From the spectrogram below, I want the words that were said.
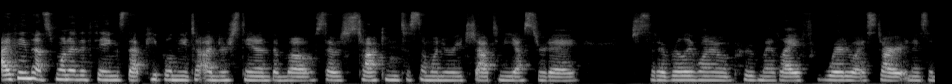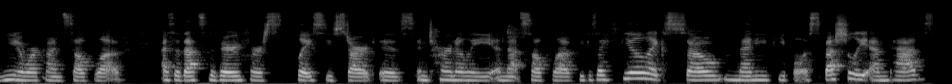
I think that's one of the things that people need to understand the most. I was talking to someone who reached out to me yesterday. She said, I really want to improve my life. Where do I start? And I said, You need to work on self love. I said, That's the very first place you start is internally in that self love because I feel like so many people, especially empaths,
